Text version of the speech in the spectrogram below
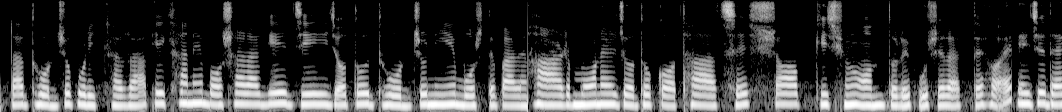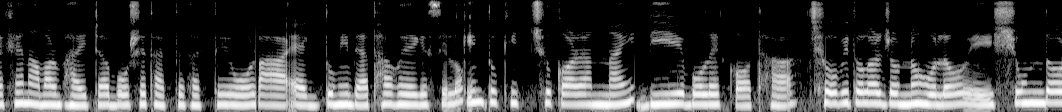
একটা ধৈর্য পরীক্ষার রাত। এখানে বসার আগে যেই যত ধৈর্য নিয়ে বসতে পারেন, আর মনের যত কথা আছে, সব কিছু অন্তরে পুষে রাখতে হয়। এই যে দেখেন, আমার ভাইটা বসে থাকতে থাকতে ওর পা একদমই ব্যথা হয়ে গেছিল। কিন্তু কিচ্ছু করার নাই। বিয়ে বলে কথা। ছবি তোলার জন্য হলেও এই সুন্দর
